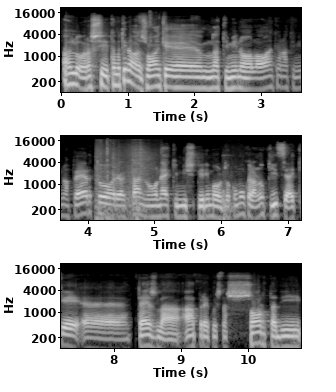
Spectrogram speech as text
Allora, sì, stamattina sono anche un attimino, l'ho anche un attimino aperto, in realtà non è che mi ispiri molto, comunque la notizia è che eh, Tesla apre questa sorta di,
